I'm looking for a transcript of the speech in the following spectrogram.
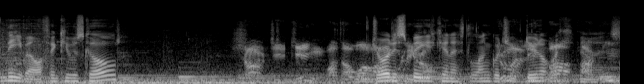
Nemo, I think he was called. Is speaking a language you do not recognise.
